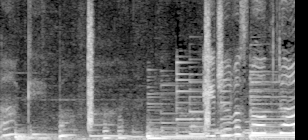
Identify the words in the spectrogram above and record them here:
I keep on falling. Each of us both done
